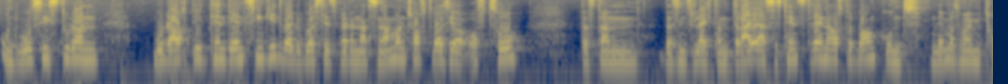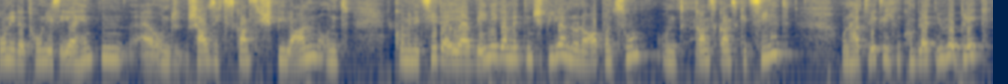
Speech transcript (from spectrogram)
Und wo siehst du dann, wo da auch die Tendenz hingeht? Weil du warst jetzt bei der Nationalmannschaft, war es ja oft so, dass dann, da sind vielleicht dann drei Assistenztrainer auf der Bank und nehmen wir es mal mit Toni, der Toni ist eher hinten äh, und schaut sich das ganze Spiel an und kommuniziert er eher weniger mit den Spielern, nur noch ab und zu und ganz, ganz gezielt und hat wirklich einen kompletten Überblick.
